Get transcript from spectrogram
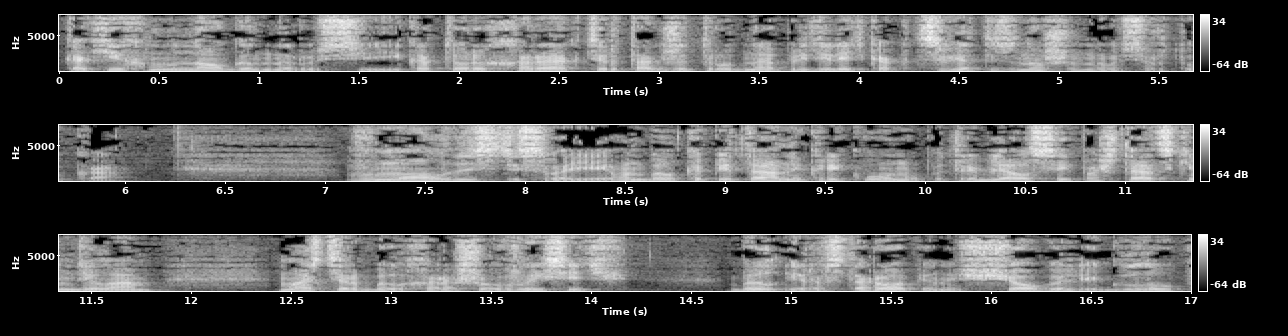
каких много на Руси, и которых характер так же трудно определить, как цвет изношенного сюртука. В молодости своей он был капитан и крикун, употреблялся и по штатским делам, мастер был хорошо высечь, был и расторопен, и щеголь, и глуп,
